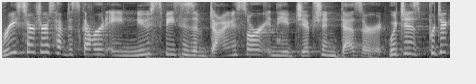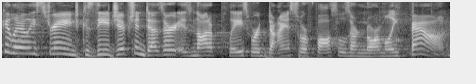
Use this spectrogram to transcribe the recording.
Researchers have discovered a new species of dinosaur in the Egyptian desert, which is particularly strange because the Egyptian desert is not a place where dinosaur fossils are normally found.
